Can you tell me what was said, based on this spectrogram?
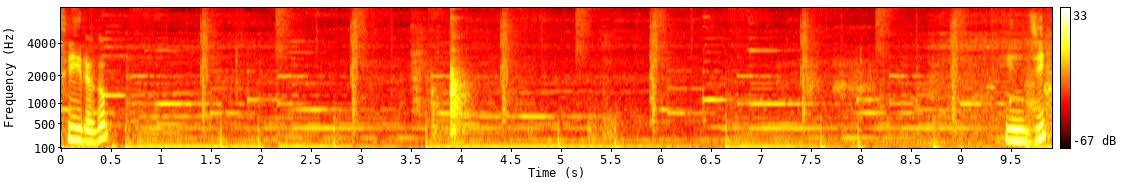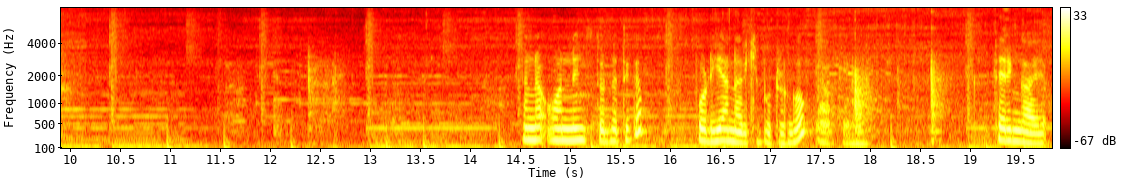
சீரகம். இஞ்சி நல்லா ஒன் இன்ச் துண்டத்துக்கு பொடியாக நறுக்கி போட்டுருங்க ஓகே பெருங்காயம்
